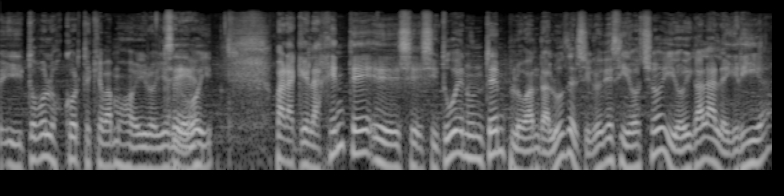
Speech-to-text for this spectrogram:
y todos los cortes que vamos a ir oyendo hoy para que la gente eh, se sitúe en un templo andaluz del siglo XVIII y oiga la alegría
